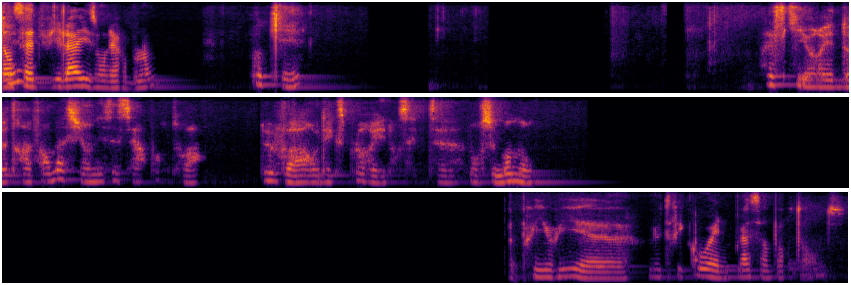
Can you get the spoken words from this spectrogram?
Dans cette vie-là, ils ont l'air blonds. Ok. Est-ce qu'il y aurait d'autres informations nécessaires pour toi de voir ou d'explorer dans, cette, euh, dans ce moment? A priori, euh, le tricot a une place importante.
